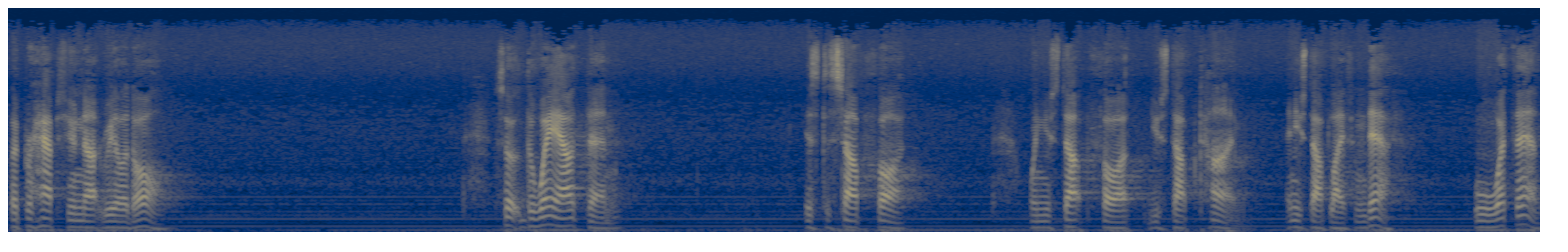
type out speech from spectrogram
But perhaps you're not real at all. So the way out then is to stop thought. When you stop thought, you stop time, and you stop life and death. Well, what then?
